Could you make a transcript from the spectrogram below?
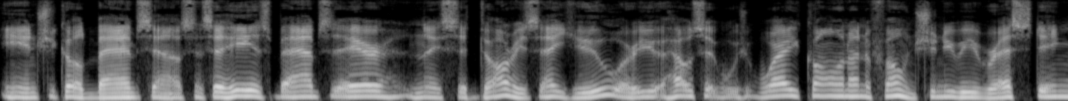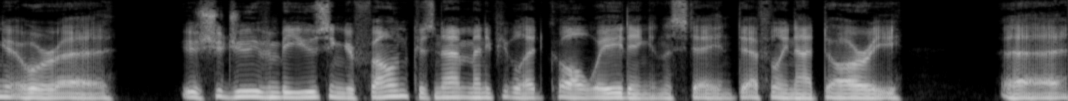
And she called Bab's house and said, Hey, is Babs there? And they said, Dari, is that you? Or you, how's it? Why are you calling on the phone? Shouldn't you be resting? Or, uh, should you even be using your phone? Because not many people had call waiting in the stay, and definitely not Dari. Uh,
